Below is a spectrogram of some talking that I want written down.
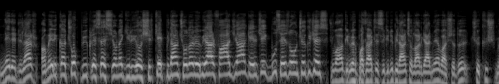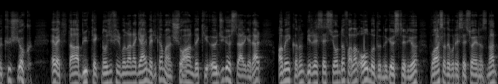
Ne dediler? Amerika çok büyük resesyona giriyor. Şirket bilançoları birer facia gelecek. Bu sezon çökeceğiz. Cuma günü ve pazartesi günü bilançolar gelmeye başladı. Çöküş müküş yok. Evet daha büyük teknoloji firmalarına gelmedik ama şu andaki öncü göstergeler Amerika'nın bir resesyonda falan olmadığını gösteriyor. Varsa da bu resesyon en azından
